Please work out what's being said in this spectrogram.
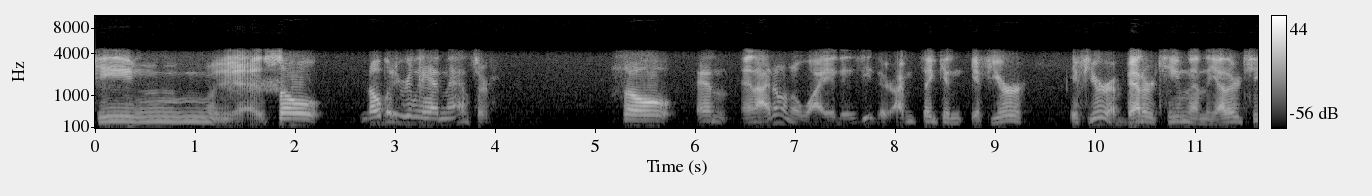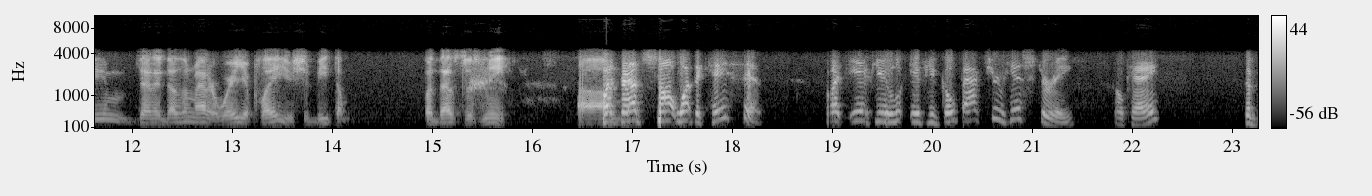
team. Yeah, So nobody really had an answer. So, and and I don't know why it is either. I'm thinking if you're if you're a better team than the other team, then it doesn't matter where you play, you should beat them. But that's just me. Um, but that's not what the case is. But if you if you go back through history, okay, the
